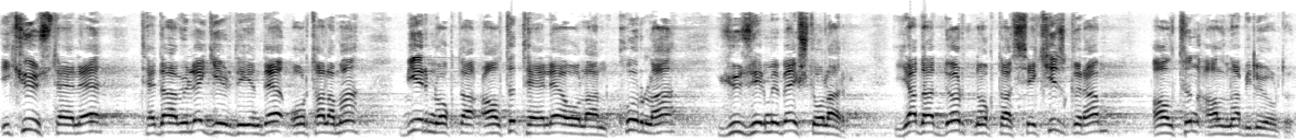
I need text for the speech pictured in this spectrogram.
200 TL tedavüle girdiğinde ortalama 1.6 TL olan kurla 125 dolar ya da 4.8 gram altın alınabiliyordu.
